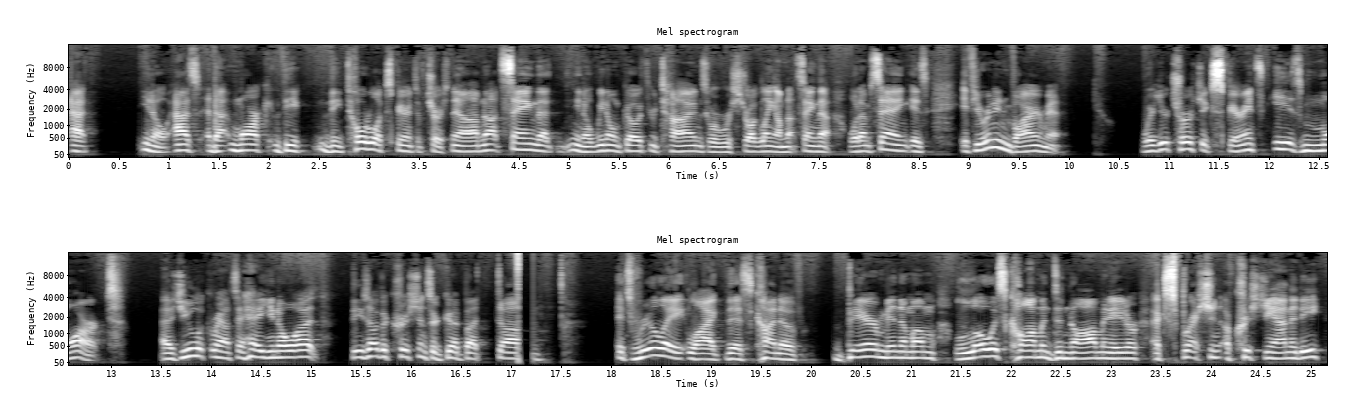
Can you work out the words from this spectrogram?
at you know, as that mark the the total experience of church. Now, I'm not saying that you know we don't go through times where we're struggling. I'm not saying that. What I'm saying is, if you're in an environment where your church experience is marked, as you look around say, "Hey, you know what? These other Christians are good, but um, it's really like this kind of bare minimum, lowest common denominator expression of Christianity."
